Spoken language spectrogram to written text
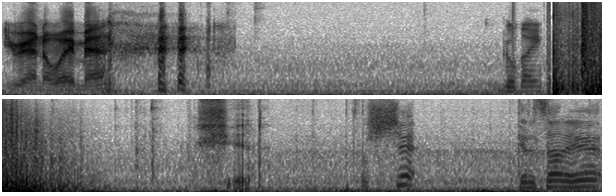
You ran away, man. Go back. Shit. Oh shit! Get us out of here.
